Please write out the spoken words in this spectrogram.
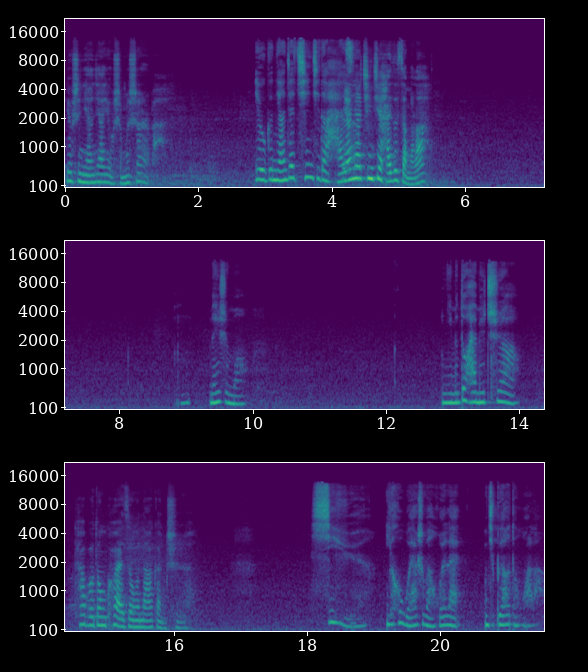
又是娘家有什么事儿吧？有个娘家亲戚的孩子。娘家亲戚孩子怎么了？没什么。你们都还没吃啊？他不动筷子，我哪敢吃啊？西雨，以后我要是晚回来，你就不要等我了。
